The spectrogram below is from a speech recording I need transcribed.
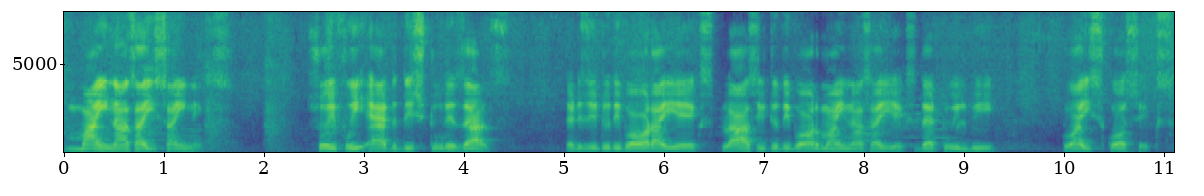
minus i sine x so if we add these two results that is e to the power ix plus e to the power minus ix that will be twice cos x.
